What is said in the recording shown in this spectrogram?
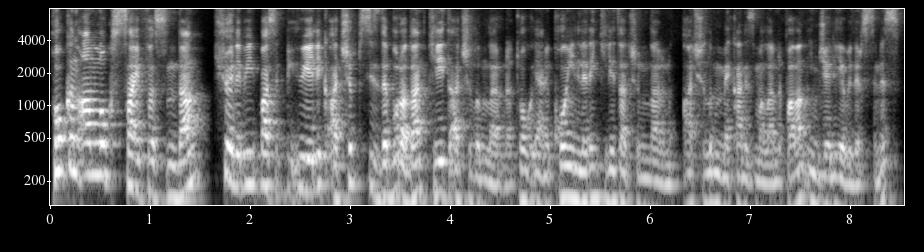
Token Unlock sayfasından şöyle bir basit bir üyelik açıp siz de buradan kilit açılımlarını yani coinlerin kilit açılımlarını, açılım mekanizmalarını falan inceleyebilirsiniz.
